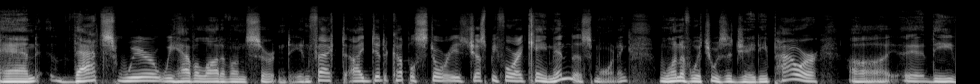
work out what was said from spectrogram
And that's where we have a lot of uncertainty. In fact, I did a couple stories just before I came in this morning, one of which was a JD Power, uh, the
